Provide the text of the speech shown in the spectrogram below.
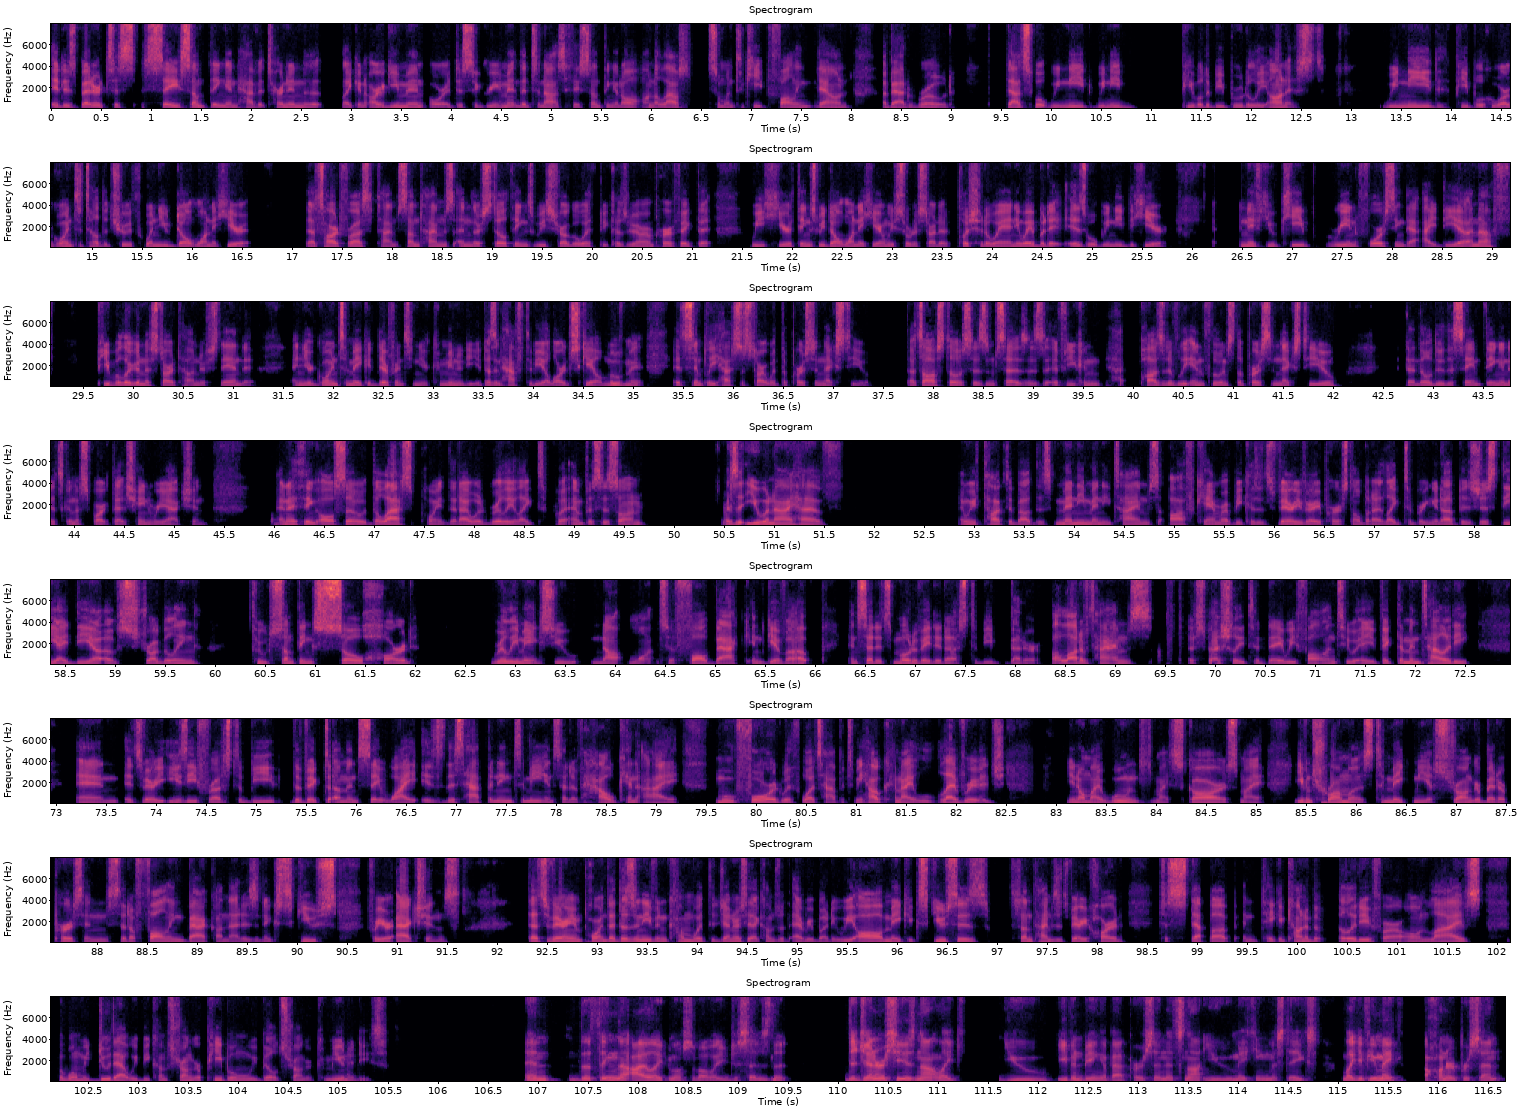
it is better to say something and have it turn into like an argument or a disagreement than to not say something at all and allow someone to keep falling down a bad road that's what we need we need people to be brutally honest we need people who are going to tell the truth when you don't want to hear it. That's hard for us at times. Sometimes, and there's still things we struggle with because we aren't perfect, that we hear things we don't want to hear and we sort of start to push it away anyway, but it is what we need to hear. And if you keep reinforcing that idea enough, people are going to start to understand it and you're going to make a difference in your community. It doesn't have to be a large scale movement, it simply has to start with the person next to you. That's all Stoicism says is if you can positively influence the person next to you, then they'll do the same thing and it's going to spark that chain reaction. And I think also the last point that I would really like to put emphasis on is that you and I have, and we've talked about this many, many times off camera because it's very, very personal, but I'd like to bring it up is just the idea of struggling through something so hard really makes you not want to fall back and give up Instead, it's motivated us to be better. A lot of times, especially today, we fall into a victim mentality. And it's very easy for us to be the victim and say, why is this happening to me? Instead of how can I move forward with what's happened to me? How can I leverage you know my wounds my scars my even traumas to make me a stronger better person instead of falling back on that as an excuse for your actions that's very important. That doesn't even come with degeneracy, that comes with everybody. We all make excuses. Sometimes it's very hard to step up and take accountability for our own lives. But when we do that, we become stronger people and we build stronger communities. And the thing that I like most about what you just said is that degeneracy is not like you even being a bad person. It's not you making mistakes. Like if you make a hundred percent,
